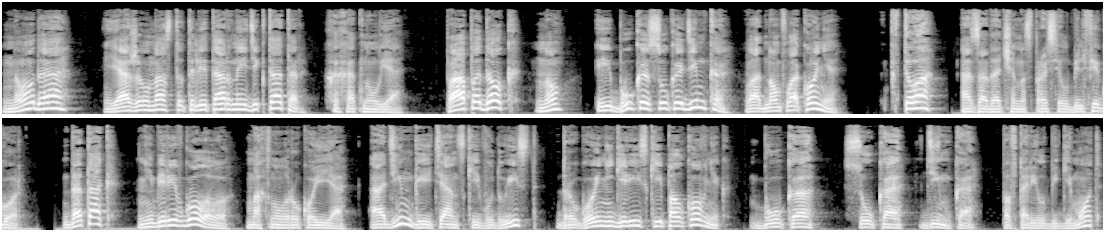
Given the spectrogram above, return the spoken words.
«Ну да, я же у нас тоталитарный диктатор!» — хохотнул я. «Папа док, ну, и Бука, сука, Димка в одном флаконе». «Кто?» — озадаченно спросил Бельфигор. «Да так, не бери в голову!» — махнул рукой я. Один гаитянский вудуист, другой нигерийский полковник. «Бука, сука, Димка», — повторил бегемот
